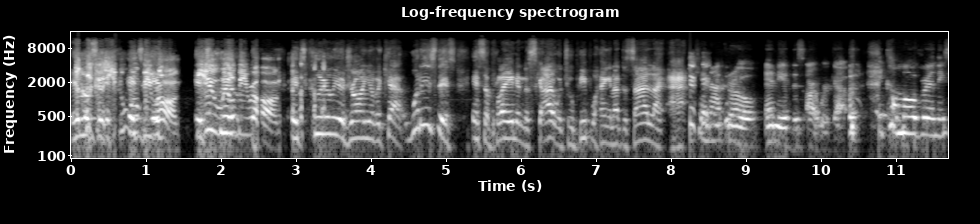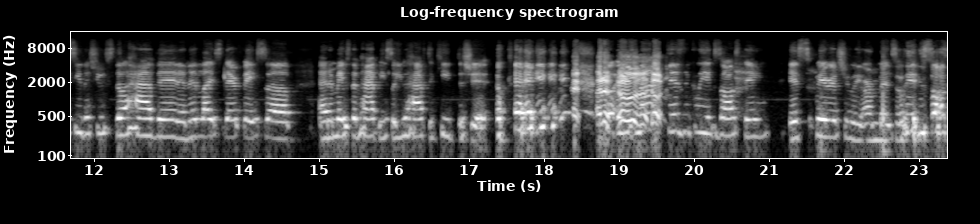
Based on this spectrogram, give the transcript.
It looks, because you will be it's- wrong. it's You clear- will be wrong. It's clearly a drawing of a cat. What is this? It's a plane in the sky with two people hanging out the side, like ah. cannot throw any of this artwork out. they come over and they see that you still have it, and it lights their face up, and it makes them happy. So you have to keep the shit, okay? So it's no, no, no, not physically exhausting. It's spiritually or mentally exhausting.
